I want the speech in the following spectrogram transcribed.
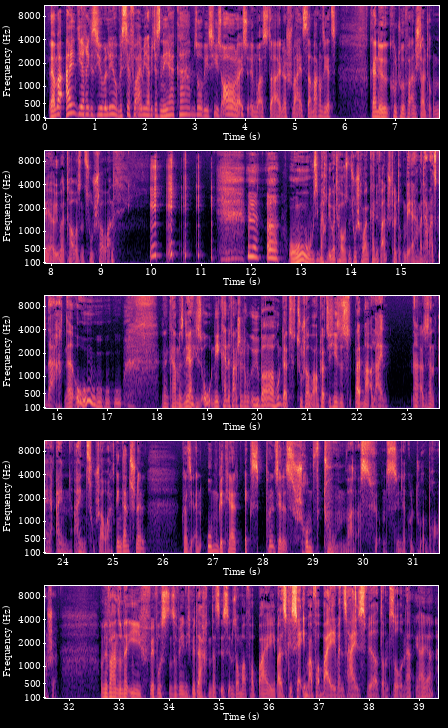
Wir haben ein einjähriges Jubiläum. Wisst ihr vor einem Jahr, wie das näher kam? So wie es hieß, oh, da ist irgendwas da in der Schweiz, da machen sie jetzt keine Kulturveranstaltungen mehr, über 1000 Zuschauern. oh, sie machen über 1000 Zuschauern keine Veranstaltungen mehr, haben wir damals gedacht. Ne? Oh, dann kam es näher, hieß, oh, nee, keine Veranstaltung über 100 Zuschauer. Und plötzlich hieß es, bleib mal allein. Also dann ein, ein, ein Zuschauer. Das ging ganz schnell quasi ein umgekehrt exponentielles Schrumpftum war das für uns in der Kulturbranche. Und wir waren so naiv, wir wussten so wenig, wir dachten, das ist im Sommer vorbei, weil es ist ja immer vorbei, wenn es heiß wird und so, ne? Ja, ja.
